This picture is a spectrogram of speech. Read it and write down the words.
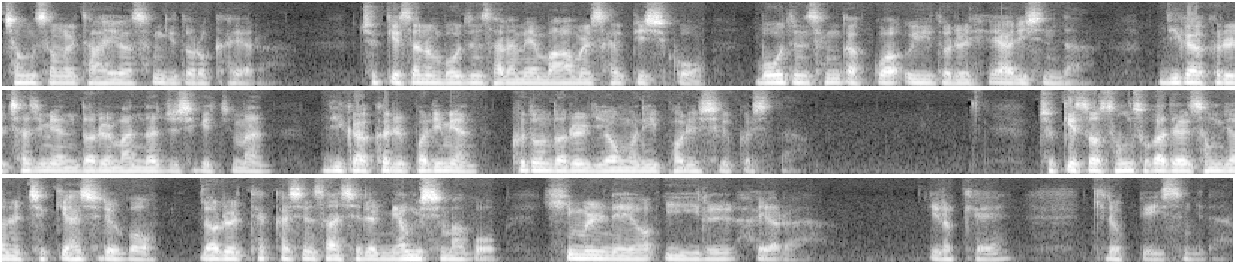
정성을 다하여 섬기도록 하여라. 주께서는 모든 사람의 마음을 살피시고 모든 생각과 의도를 헤아리신다. 네가 그를 찾으면 너를 만나 주시겠지만 네가 그를 버리면 그도 너를 영원히 버리실 것이다. 주께서 성소가 될 성전을 짓게 하시려고 너를 택하신 사실을 명심하고 힘을 내어 이 일을 하여라. 이렇게 기록되어 있습니다.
